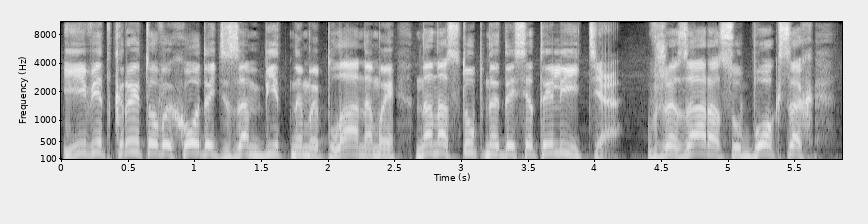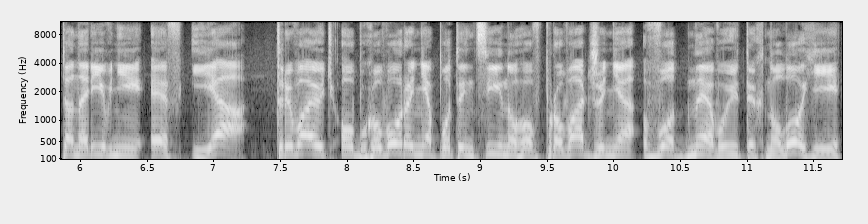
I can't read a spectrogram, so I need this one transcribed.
і відкрито виходить з амбітними планами на наступне десятиліття. Вже зараз у боксах та на рівні FIA тривають обговорення потенційного впровадження водневої технології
